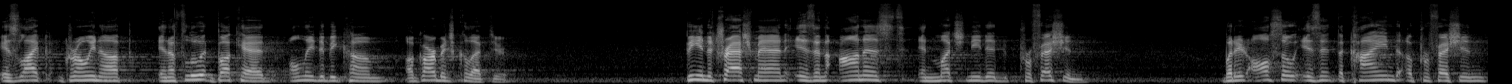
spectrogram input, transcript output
is like growing up in a fluent Buckhead only to become a garbage collector. Being a trash man is an honest and much needed profession, but it also isn't the kind of profession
